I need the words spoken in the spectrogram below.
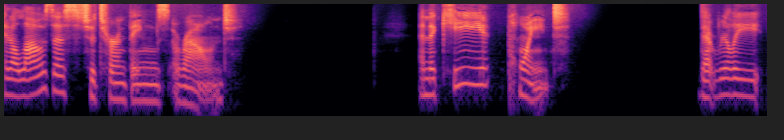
it allows us to turn things around. And the key point that really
